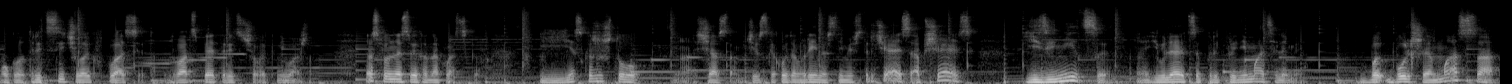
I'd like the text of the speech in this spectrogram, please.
около 30 человек в классе, 25-30 человек, неважно. Я вспоминаю своих одноклассников. И я скажу, что сейчас а, там через какое-то время с ними встречаясь, общаясь, единицы а, являются предпринимателями. Большая масса,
